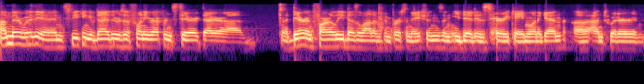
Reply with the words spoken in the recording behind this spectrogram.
I'm there with you. And speaking of dire, there was a funny reference to Eric Dier. Uh, uh, Darren Farley does a lot of impersonations, and he did his Harry Kane one again uh, on Twitter. And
